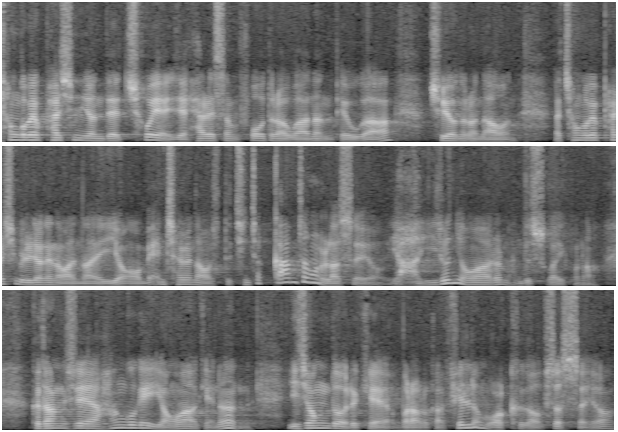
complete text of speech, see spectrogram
1980년대 초에 이제 해리슨 포드라고 하는 배우가 주연으로 나온 1981년에 그러니까 나왔나요? 이 영화 맨 처음에 나왔을 때 진짜 깜짝 놀랐어요. 야 이런 영화를 만들 수가 있구나. 그 당시에 한국의 영화계는 이 정도 이렇게 뭐라 그럴까 필름 워크가 없었어요.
